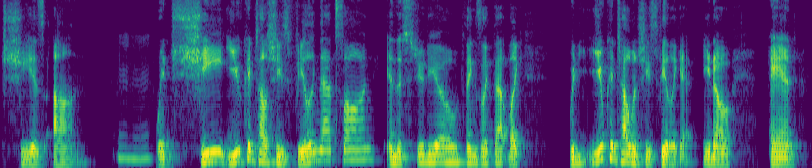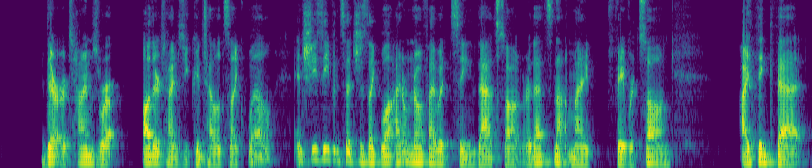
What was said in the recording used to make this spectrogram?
she is on. Mm-hmm. When she, you can tell she's feeling that song in the studio, things like that. Like when you can tell when she's feeling it, you know, and there are times where other times you can tell it's like, well, and she's even said she's like, well, I don't know if I would sing that song or that's not my favorite song. I think that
